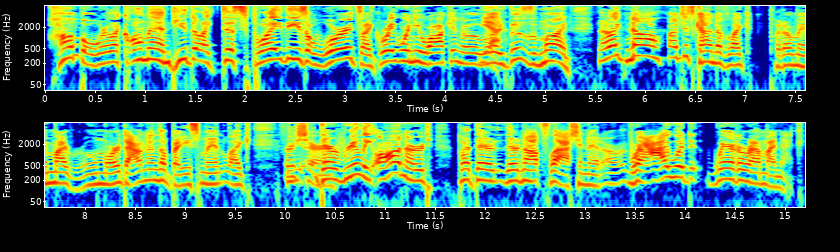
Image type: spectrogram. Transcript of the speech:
humble. We're like, oh man, do you like display these awards like right when you walk in? Yeah. Like this is mine. They're like, no, I just kind of like put them in my room or down in the basement. Like For sure. they're really honored, but they're they're not flashing it. uh, Where I would wear it around my neck.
